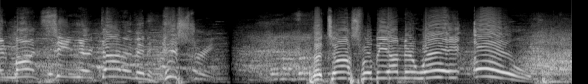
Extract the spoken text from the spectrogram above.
in Monsignor Donovan history. The toss will be underway. Oh!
